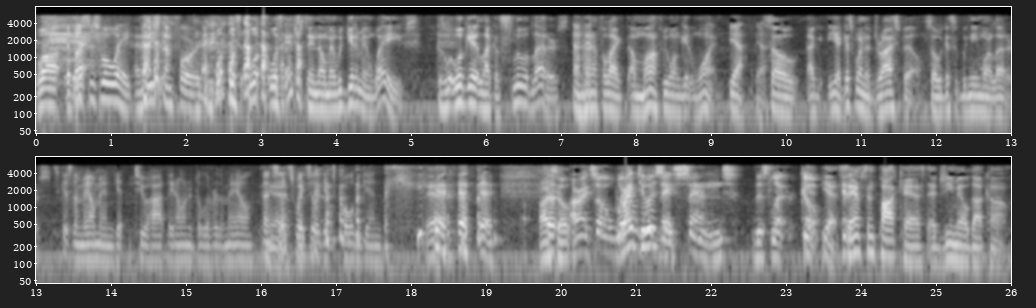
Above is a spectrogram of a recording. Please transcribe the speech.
Well, The buses will wait. And Please come forward. what, what's, what, what's interesting though, man, we get them in waves because we'll, we'll get like a slew of letters, and Uh-huh. then for like a month we won't get one. yeah, yeah. So I, yeah, I guess we're in a dry spell. So I guess we need more letters. It's because the mailmen get too hot. They don't want to deliver the mail. Let's, Yeah. let's wait till it gets cold again. Yeah. All right, so All right, so where Write to would us they at- send this letter? Go. yeah, Hit it. SamsonPodcast at gmail.com.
